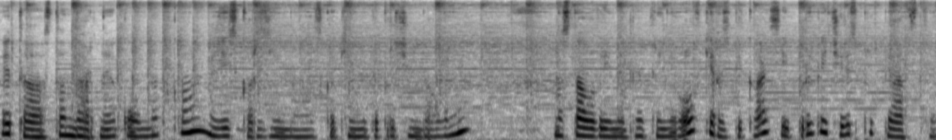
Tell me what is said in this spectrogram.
Это стандартная комнатка. Здесь корзина с какими-то причиндалами. Настало время для тренировки. Разбегайся и прыгай через препятствия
